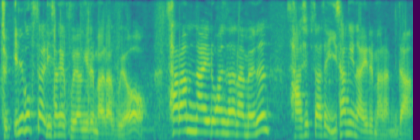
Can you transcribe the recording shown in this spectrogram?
즉 7살 이상의 고양이를 말하고요. 사람 나이로 환산하면은 44세 이상의 나이를 말합니다.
